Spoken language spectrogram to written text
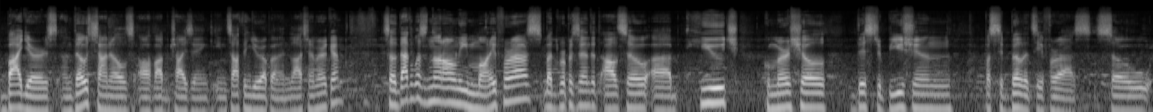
buyers on those channels of advertising in Southern Europe and Latin America. So that was not only money for us, but represented also a huge commercial distribution possibility for us. So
